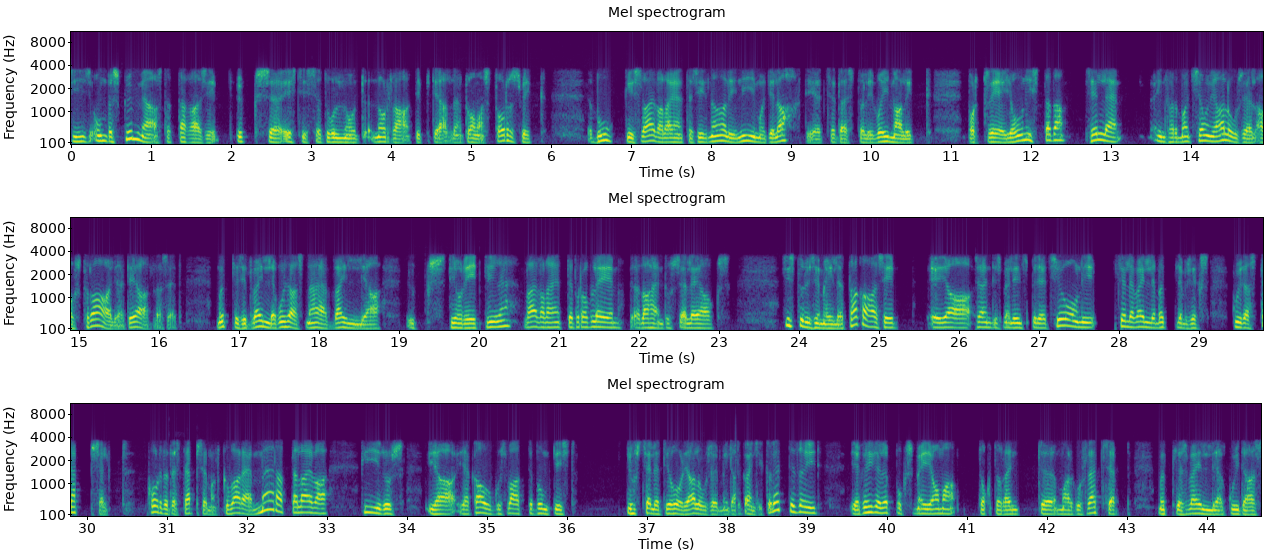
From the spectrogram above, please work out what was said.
siis umbes kümme aastat tagasi üks Eestisse tulnud Norra tippteadlane Toomas Torsvik vuukis laevalainete signaali niimoodi lahti, et sellest oli võimalik portree joonistada, selle informatsiooni alusel Austraalia teadlased mõtlesid välja, kuidas näeb välja üks teoreetiline laevalainete probleem lahendus selle jaoks. siis tuli see meile tagasi ja see andis meile inspiratsiooni selle väljamõtlemiseks, kuidas täpselt, kordades täpsemalt kui varem määrata laeva kiirus ja, ja kaugus vaatepunktist just selle teooria alusel, mida kandikud ette tõid ja kõige lõpuks meie oma doktorant äh, Margus Rätsep mõtles välja, kuidas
